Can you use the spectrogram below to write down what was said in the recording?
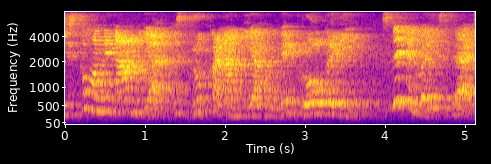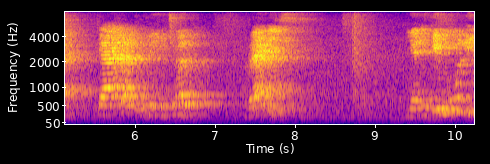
जिसको हमने नाम दिया, इस ग्रुप का नाम दिया हमने grocery second one is that carrot brinjal radish यानी कि मूली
